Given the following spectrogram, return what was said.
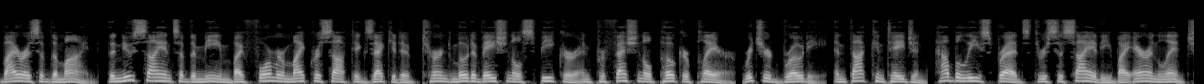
Virus of the Mind, The New Science of the Meme by former Microsoft executive turned motivational speaker and professional poker player, Richard Brodie, and Thought Contagion, How Belief Spreads Through Society by Aaron Lynch,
